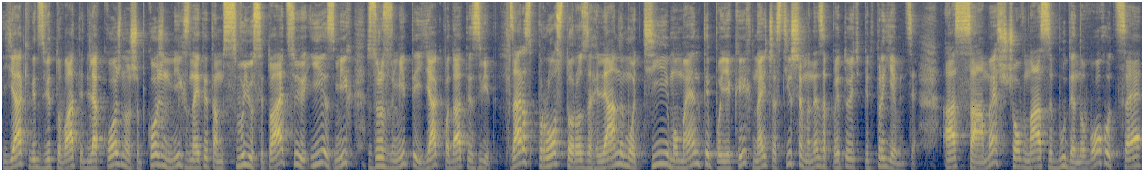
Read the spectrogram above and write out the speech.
як відзвітувати для кожного, щоб кожен міг знайти там свою ситуацію і зміг зрозуміти, як подати звіт. Зараз просто розглянемо ті моменти, по яких найчастіше мене запитують підприємці. А саме, що в нас буде нового, це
